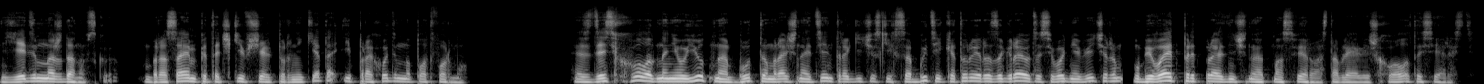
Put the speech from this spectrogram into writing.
Едем на Ждановскую. Бросаем пятачки в щель турникета и проходим на платформу. Здесь холодно, неуютно, будто мрачная тень трагических событий, которые разыграются сегодня вечером, убивает предпраздничную атмосферу, оставляя лишь холод и серость.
